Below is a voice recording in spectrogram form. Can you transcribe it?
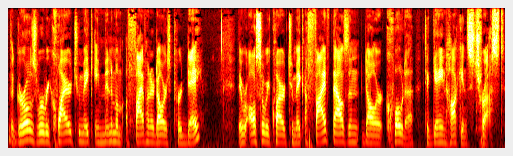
The girls were required to make a minimum of $500 per day they were also required to make a $5,000 quota to gain Hawkins' trust.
